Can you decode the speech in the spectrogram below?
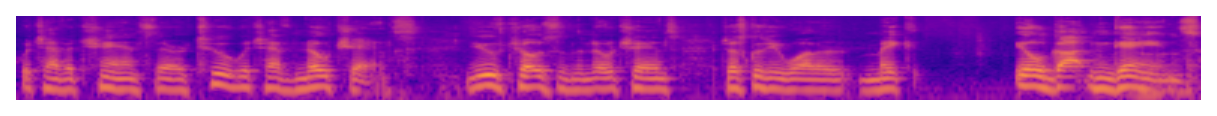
which have a chance, there are two which have no chance. You've chosen the no chance just because you want to make ill-gotten gains.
